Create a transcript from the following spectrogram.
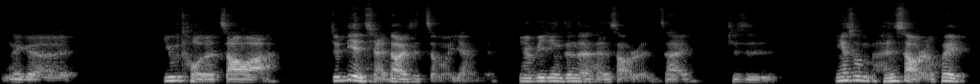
那个 Yuto 的招啊，就练起来到底是怎么样的？因为毕竟真的很少人在，就是应该说很少人会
